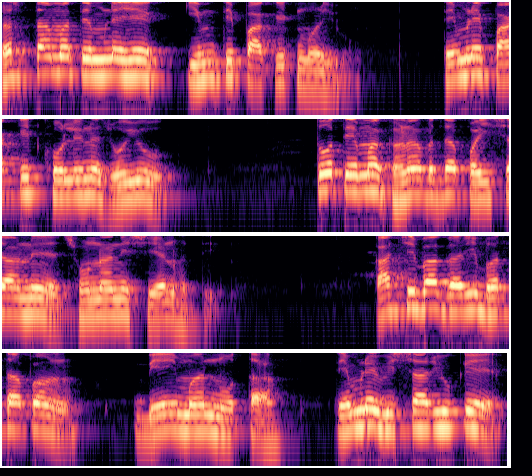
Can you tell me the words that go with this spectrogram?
રસ્તામાં તેમને એક કિંમતી પાકીટ મળ્યું. તેમણે પાકીટ ખોલીને જોયું તો તેમાં ઘણા બધા પૈસા અને સોનાની શેન હતી. કાચીબા ગરીબ હતા પણ બેઈમાન નહોતા. તેમણે વિચાર્યું કે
